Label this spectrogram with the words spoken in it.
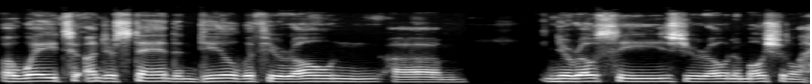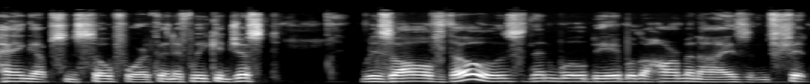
a way to understand and deal with your own um, neuroses, your own emotional hangups, and so forth. And if we can just resolve those, then we'll be able to harmonize and fit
